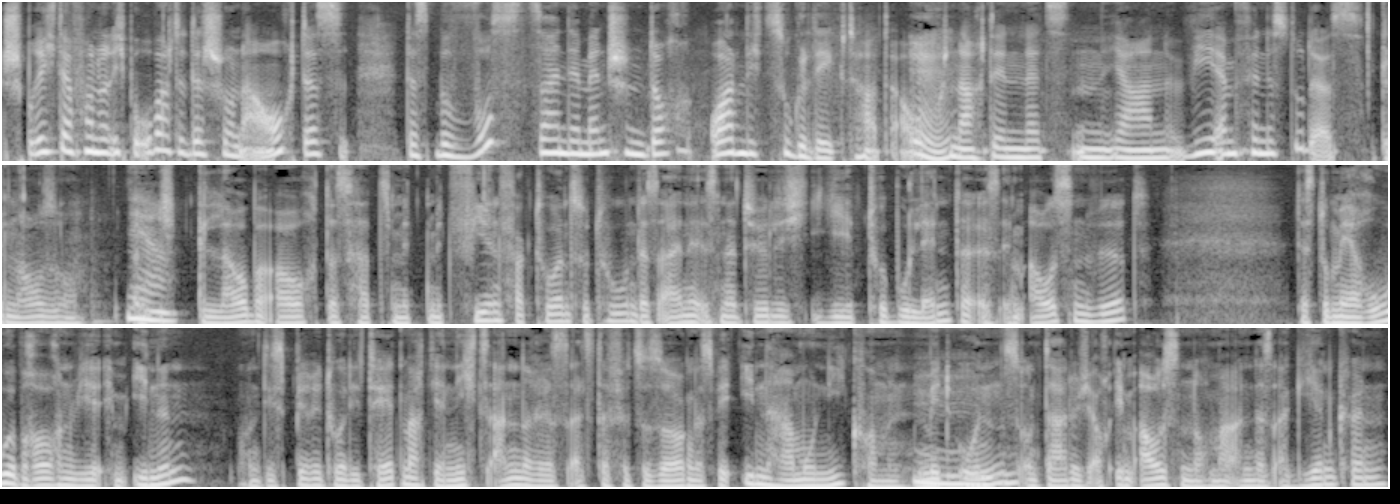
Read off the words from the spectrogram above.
spricht davon, und ich beobachte das schon auch, dass das Bewusstsein der Menschen doch ordentlich zugelegt hat, auch mhm. nach den letzten Jahren. Wie empfindest du das? Genauso. Ja. Ich glaube auch, das hat mit, mit vielen Faktoren zu tun. Das eine ist natürlich, je turbulenter es im Außen wird, desto mehr Ruhe brauchen wir im Innen. Und die Spiritualität macht ja nichts anderes, als dafür zu sorgen, dass wir in Harmonie kommen mhm. mit uns und dadurch auch im Außen nochmal anders agieren können.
